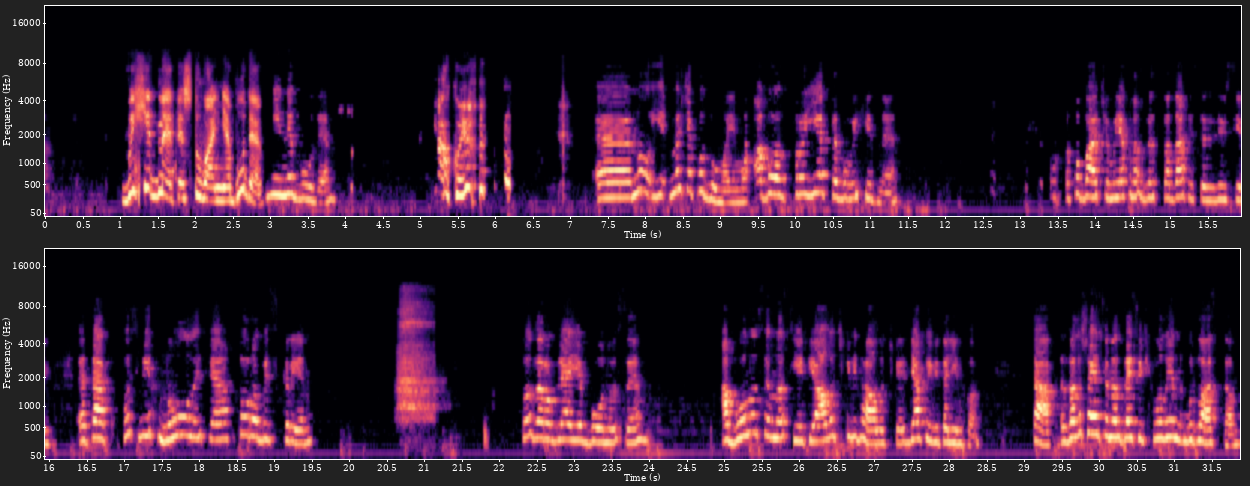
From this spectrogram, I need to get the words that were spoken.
Вихідне тестування буде? Ні, не буде. Дякую. Е, ну, є- ми ще подумаємо, або проєкт, або вихідне. По- Побачимо, як у нас буде складатися зі всім. Е, так, посміхнулися. Хто робить скрин? Хто заробляє бонуси? А бонуси в нас є фіалочки від галочки. Дякую, Віталінко. Так, залишається у нас 10 хвилин, будь ласка.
